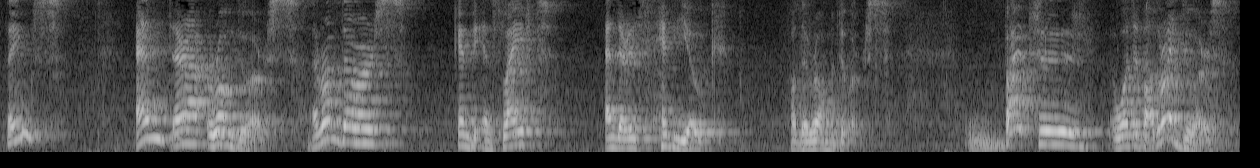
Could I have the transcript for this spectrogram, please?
things. And there are wrongdoers. The wrongdoers can be enslaved, and there is heavy yoke for the wrongdoers. But uh, what about right doers?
